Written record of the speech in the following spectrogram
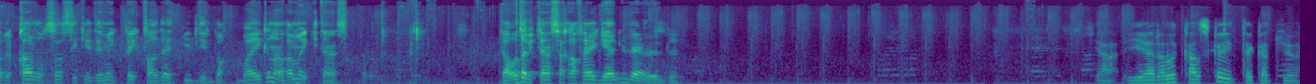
Abi kar 98 demek pek fazla etkili değil. Bak baygın adama iki tane sıktı. Ya o da bir tanesi kafaya geldi de öldü. Ya yaralı kaska tek atıyor.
